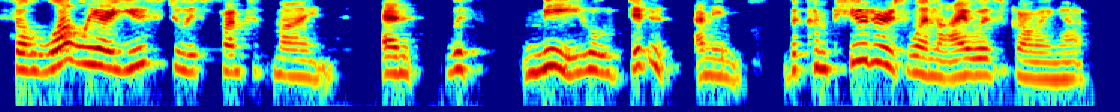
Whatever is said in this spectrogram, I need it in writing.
So what we are used to is front of mind. And with me, who didn't, I mean, the computers when I was growing up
